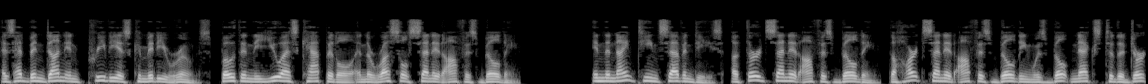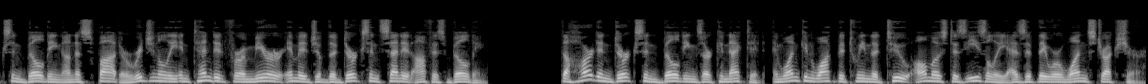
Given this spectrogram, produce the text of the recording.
as had been done in previous committee rooms, both in the U.S. Capitol and the Russell Senate Office Building. In the 1970s, a third Senate office building, the Hart Senate Office Building was built next to the Dirksen Building on a spot originally intended for a mirror image of the Dirksen Senate Office Building. The Hart and Dirksen buildings are connected, and one can walk between the two almost as easily as if they were one structure.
